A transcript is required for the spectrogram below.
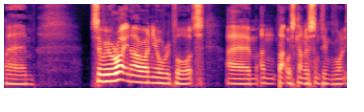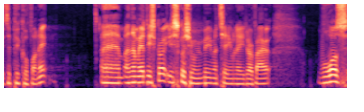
Um, so we were writing our annual report, um, and that was kind of something we wanted to pick up on it. Um, and then we had this great discussion with me and my team leader about was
